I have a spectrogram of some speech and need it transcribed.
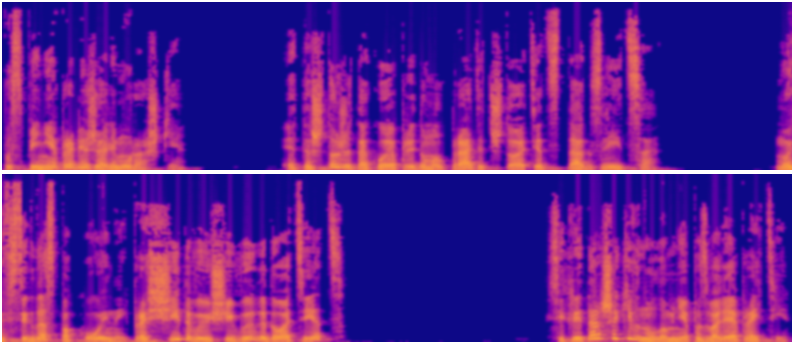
По спине пробежали мурашки. Это что же такое придумал прадед, что отец так злится? Мой всегда спокойный, просчитывающий выгоду отец. Секретарша кивнула мне, позволяя пройти.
